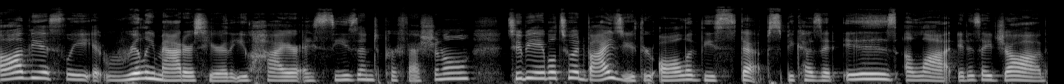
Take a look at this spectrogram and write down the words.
Obviously, it really matters here that you hire a seasoned professional to be able to advise you through all of these steps because it is a lot. It is a job,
